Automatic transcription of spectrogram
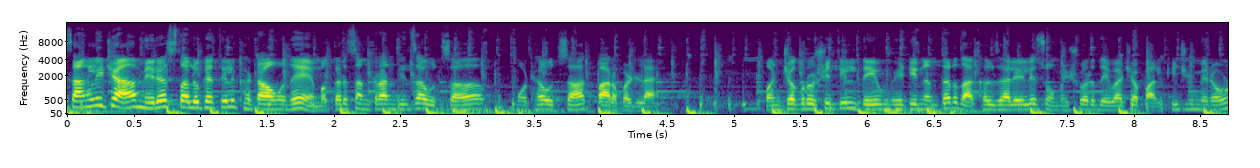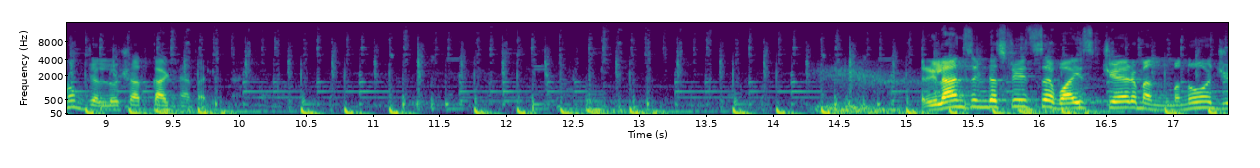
सांगलीच्या मिरज तालुक्यातील खटावमध्ये मकर संक्रांतीचा उत्साह मोठ्या उत्साहात पार पडला आहे पंचक्रोशीतील देव भेटीनंतर दाखल झालेले सोमेश्वर देवाच्या पालखीची मिरवणूक जल्लोषात काढण्यात आली. रिलायन्स इंडस्ट्रीजचे व्हाईस चेअरमन मनोज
